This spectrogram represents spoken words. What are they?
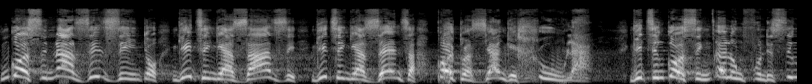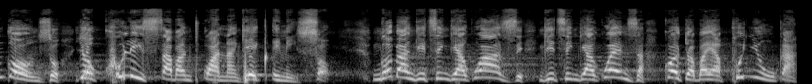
Nkosi nazi izinto ngithi ngiyazazi ngithi ngiyazenza kodwa ziyangehlula. Ngithi inkosi ngicela ungifundise inkonzo yokukhulisa abantwana ngeqiniso. Ngoba ngithi ngiyakwazi ngithi ngiyakwenza kodwa bayaphunyuka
